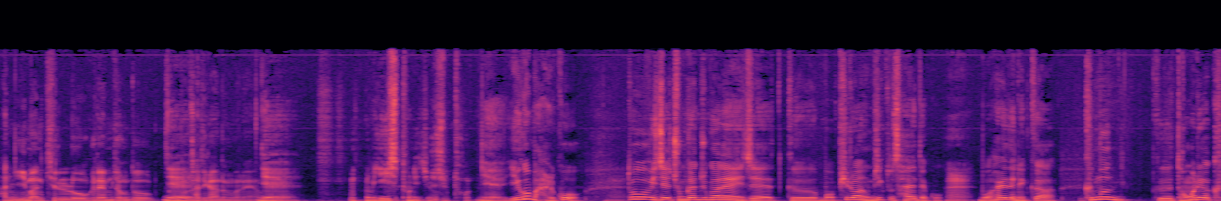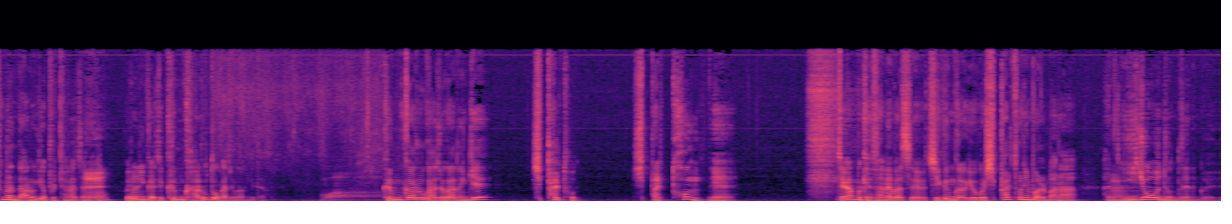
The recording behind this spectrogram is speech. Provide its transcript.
한 2만 킬로그램 정도 예. 가져가는 거네요. 예. 그럼 20톤이죠. 20톤. 예. 이거 말고 네. 또 이제 중간중간에 이제 그 뭐 필요한 음식도 사야 되고 네. 뭐 해야 되니까 금은 그 덩어리가 크면 나누기가 불편하잖아요. 네. 그러니까 이제 금 가루도 가져갑니다. 와. 금 가루 가져가는 게 18톤. 18톤. 예. 제가 한번 계산해 봤어요. 지금 가격은 18톤이면 얼마나 한 네. 2조 원 정도 되는 거예요.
